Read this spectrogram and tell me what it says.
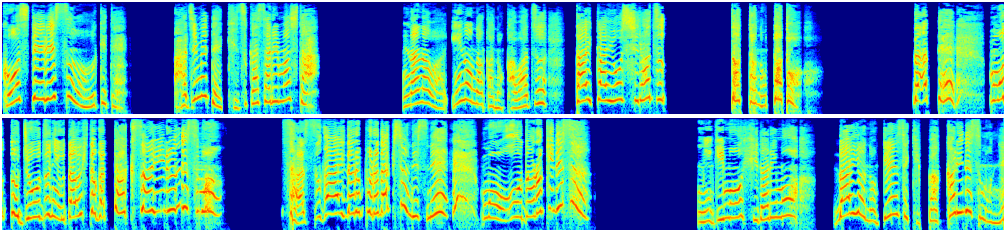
こうしてレッスンを受けて、初めて気づかされました。ナナは意の中の買わず、大会を知らず、だったのだと。だって、もっと上手に歌う人がたくさんいるんですもんさすがアイドルプロダクションですねもう驚きです右も左も、ダイヤの原石ばっかりですもんね。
